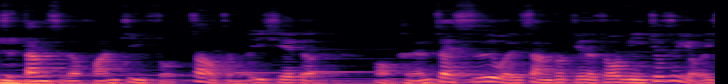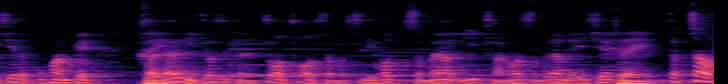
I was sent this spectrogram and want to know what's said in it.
是当时的环境所造成的一些的哦，可能在思维上都觉得说你就是有一些的不方便，可能你就是可能做错什么事情或什么样遗传或什么样的一些，对，就造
